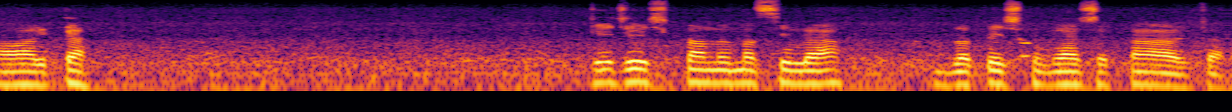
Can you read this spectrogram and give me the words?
Harika. Gece ışıklandırmasıyla Budapeşte gerçekten harika.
